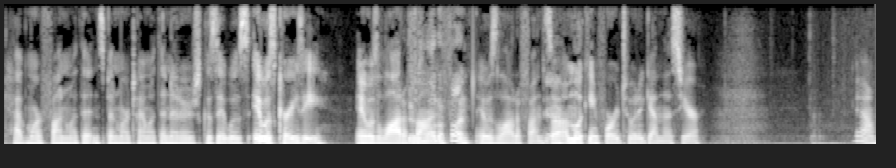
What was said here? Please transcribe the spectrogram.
have more fun with it and spend more time with the knitters because it was it was crazy. It was a lot of It was a fun. lot of fun. It was a lot of fun. So I'm looking forward to it again this year. Yeah.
